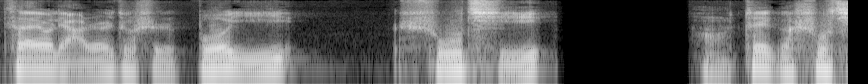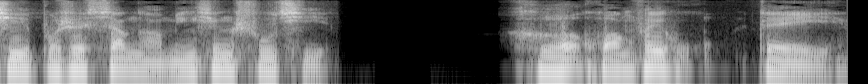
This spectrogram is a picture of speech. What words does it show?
再有俩人就是伯夷、叔齐。啊，这个舒淇不是香港明星舒淇，和黄飞虎这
